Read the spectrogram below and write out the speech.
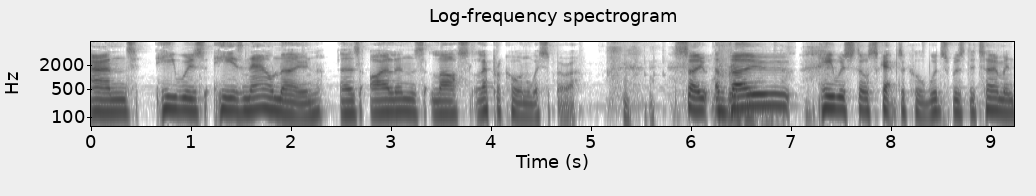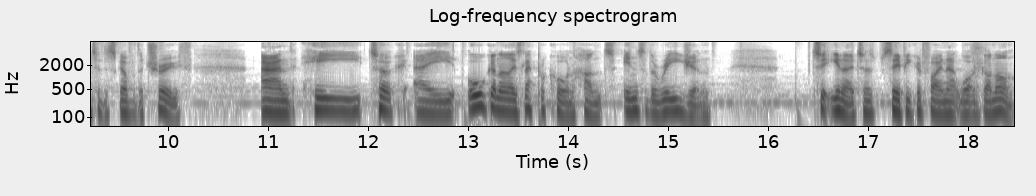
And he was he is now known as Ireland's last leprechaun whisperer. so though he was still skeptical, Woods was determined to discover the truth. And he took a organized leprechaun hunt into the region to you know to see if he could find out what had gone on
